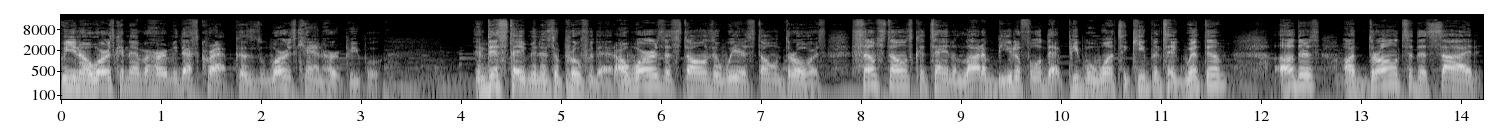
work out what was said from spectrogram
you know, words can never hurt me. That's crap because words can hurt people. And this statement is a proof of that. Our words are stones and we are stone throwers. Some stones contain a lot of beautiful that people want to keep and take with them. Others are thrown to the side,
